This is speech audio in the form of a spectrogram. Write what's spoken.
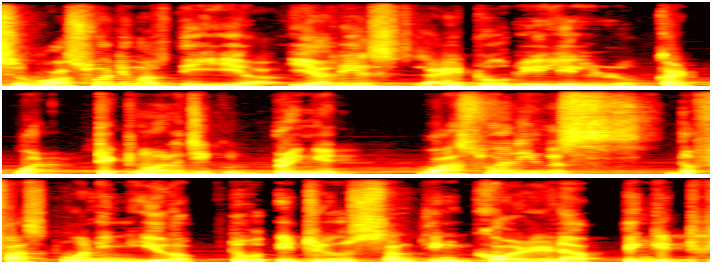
So Vaswani was the uh, earliest guy to really look at what technology could bring in. Vaswani was the first one in Europe to introduce something called uh, Pingit,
